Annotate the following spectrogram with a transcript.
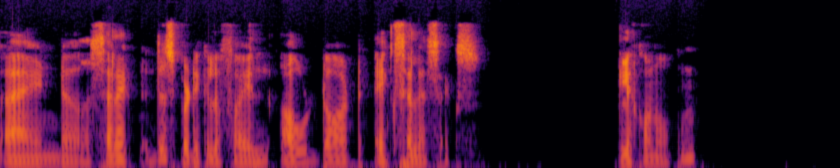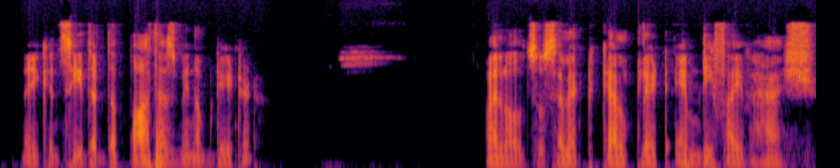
and uh, select this particular file out.xlsx. Click on open. Now you can see that the path has been updated. I'll also select calculate MD5 hash.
